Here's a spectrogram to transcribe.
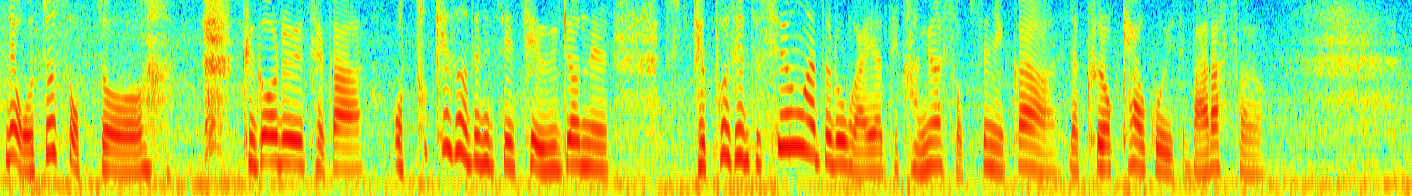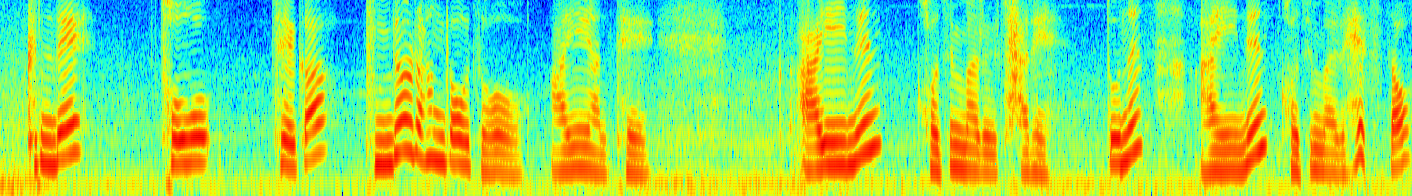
근데 어쩔 수 없죠. 그거를 제가 어떻게 해서든지 제 의견을 100% 수용하도록 아이한테 강요할 수 없으니까 그냥 그렇게 하고 이제 말았어요. 근데 저 제가 분별을 한 거죠. 아이한테. 아이는 거짓말을 잘해. 또는 아이는 거짓말을 했어.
